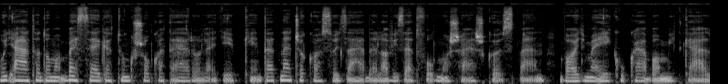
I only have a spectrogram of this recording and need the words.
Hogy átadom, beszélgetünk sokat erről egyébként. Tehát ne csak az, hogy zárd el a vizet fogmosás közben, vagy melyik kukában mit kell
